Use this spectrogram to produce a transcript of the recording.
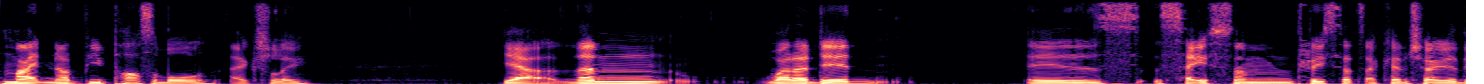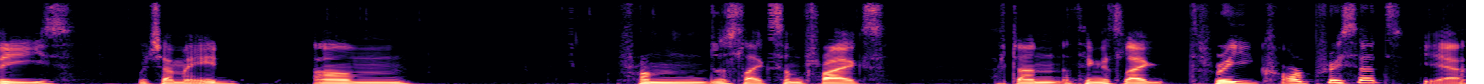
might not be possible actually. Yeah, then what I did is save some presets. I can show you these, which I made. Um, from just like some tracks I've done. I think it's like three chord presets. Yeah,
